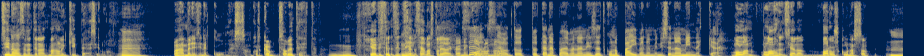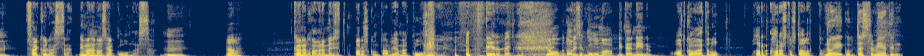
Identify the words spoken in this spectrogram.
siinä oli sellainen tilanne, että mä olin kipeä silloin. Mm. Mähän menin sinne kuumeessa, koska se oli tehtävä. Mm. Mietin, se, se, se, sellaista oli aika ennen Se, koronaa. se on totta. Tänä päivänä niin sä et kunnon päivänä menisi enää minnekään. Mulla on Lahden siellä varuskunnassa mm. Säkylässä, niin mähän mm. on siellä kuumeessa. Joo. Tänä Kyllä. päivänä menisit varuskuntaan viemään kuumeen. Terve. Joo, mutta oli se kuumaa. Miten niin? Ootko ajatellut har- harrastusta aloittaa? No ei, kun tässä mietin,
